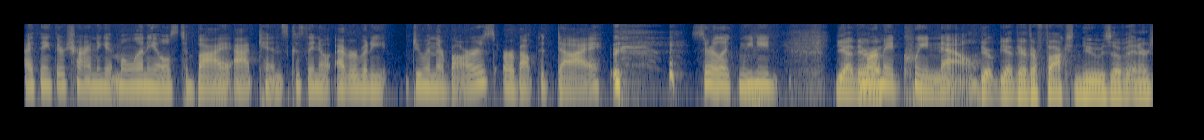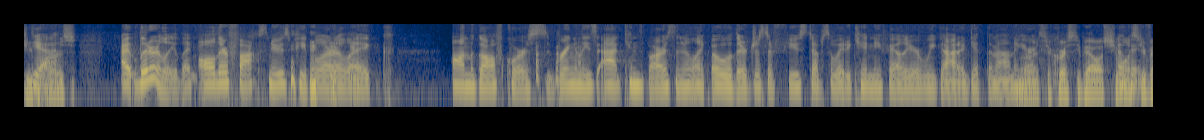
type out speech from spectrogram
I think they're trying to get millennials to buy Atkins because they know everybody doing their bars are about to die. so they're like, we need Yeah, they're the- Mermaid Queen now. they're, yeah, they're the Fox News of energy Yeah. bars. I literally like all their Fox News people are like on the golf course bringing these Atkins bars, and they're like, oh, they're just a few steps away to kidney failure. We got to get them out of here. right, so Kristy Bell, she wants Okay. Mm-hmm.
